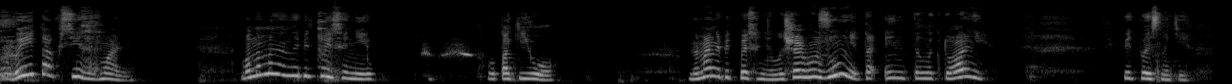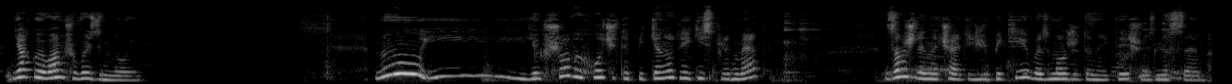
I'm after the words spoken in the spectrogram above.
Ви і так всі нормальні. Бо на мене не підписані отакі о. На мене підписані лише розумні та інтелектуальні підписники. Дякую вам, що ви зі мною. Ну і якщо ви хочете підтягнути якийсь предмет, завжди на чаті GPT ви зможете знайти щось для себе.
